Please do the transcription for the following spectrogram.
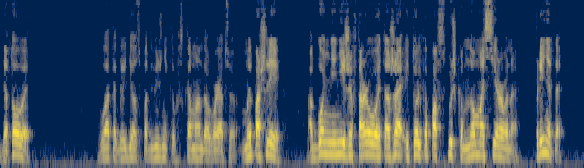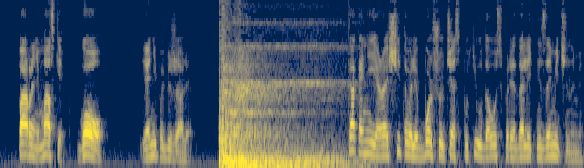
«Готовы?» Влад оглядел сподвижников с командой в рацию. «Мы пошли! Огонь не ниже второго этажа и только по вспышкам, но массированно! Принято? Парни, маски! Гоу!» И они побежали. Как они и рассчитывали, большую часть пути удалось преодолеть незамеченными.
